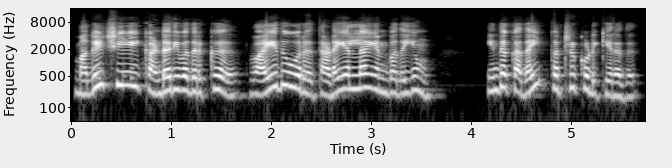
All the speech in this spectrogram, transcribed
மகிழ்ச்சியை கண்டறிவதற்கு வயது ஒரு தடையல்ல என்பதையும் இந்த கதை கற்றுக் கொடுக்கிறது.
